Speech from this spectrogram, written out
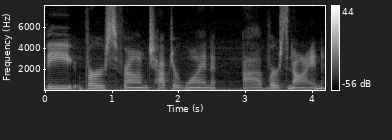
the verse from chapter 1, uh, verse 9.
